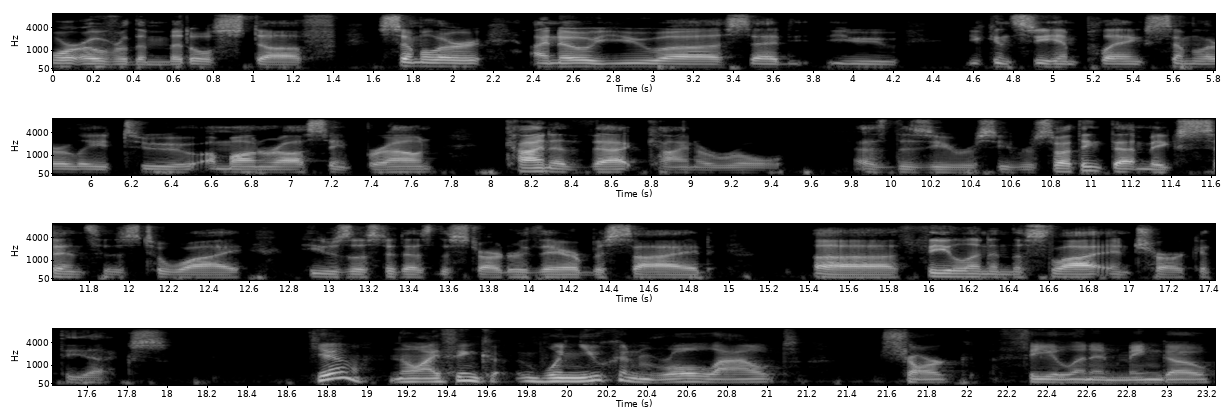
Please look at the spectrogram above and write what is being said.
more over the middle stuff. Similar, I know you uh, said you you can see him playing similarly to Amon-Ra St. Brown, kind of that kind of role as the Z receiver. So I think that makes sense as to why he was listed as the starter there beside uh, Thielen in the slot and Chark at the X. Yeah, no, I think when you can roll out Chark, Thielen, and Mingo,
